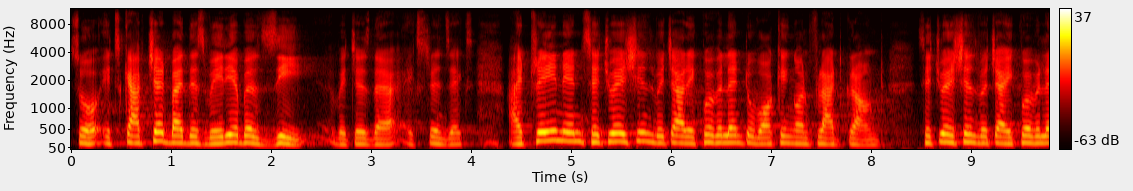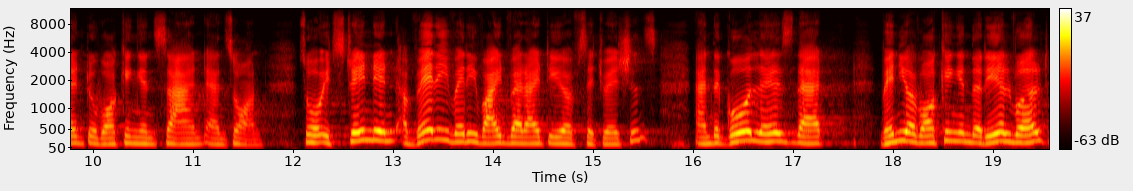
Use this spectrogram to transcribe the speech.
So it's captured by this variable z, which is the extrinsics. I train in situations which are equivalent to walking on flat ground, situations which are equivalent to walking in sand, and so on. So it's trained in a very, very wide variety of situations. And the goal is that when you're walking in the real world,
